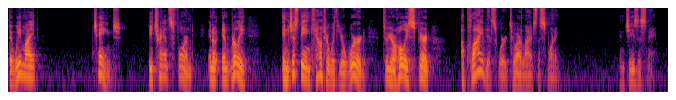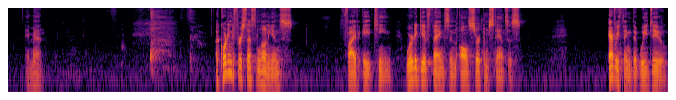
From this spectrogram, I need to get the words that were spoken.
That we might change, be transformed, and really, in just the encounter with your word through your Holy Spirit, apply this word to our lives this morning. In Jesus' name, amen. According to 1 Thessalonians 5:18, we're to give thanks in all circumstances. Everything that we do.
